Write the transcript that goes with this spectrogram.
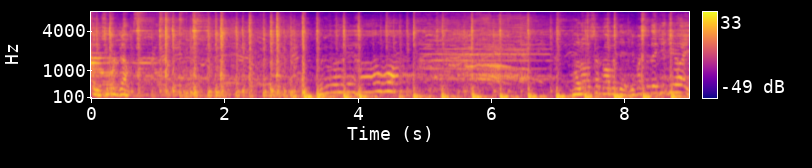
চলো, শুধু ড্রামস ভালোবাসা কমে দেয় এ পাশে দেখি কি হয়?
